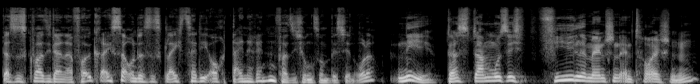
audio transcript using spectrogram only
das ist quasi dein erfolgreichster und das ist gleichzeitig auch deine Rentenversicherung so ein bisschen, oder? Nee, das, da muss ich viele Menschen enttäuschen.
